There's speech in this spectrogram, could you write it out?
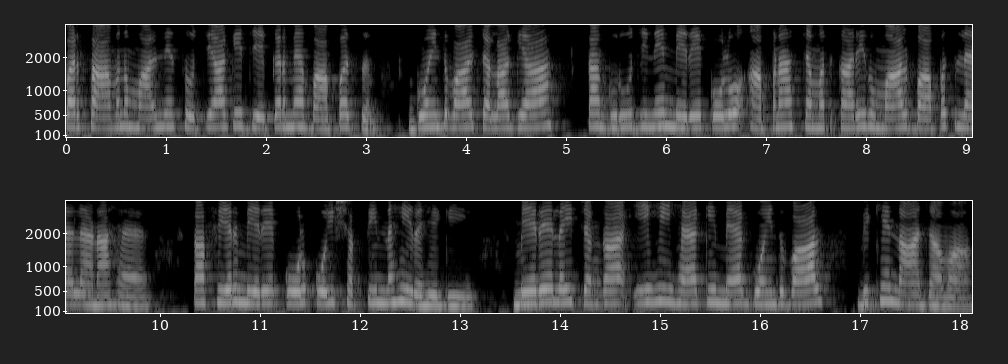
ਪਰ ਸਾਵਨ ਮਾਲ ਨੇ ਸੋਚਿਆ ਕਿ ਜੇਕਰ ਮੈਂ ਵਾਪਸ ਗੋਇੰਦਵਾਲ ਚਲਾ ਗਿਆ ਤਾਂ ਗੁਰੂ ਜੀ ਨੇ ਮੇਰੇ ਕੋਲੋਂ ਆਪਣਾ ਚਮਤਕਾਰੀ ਰੁਮਾਲ ਵਾਪਸ ਲੈ ਲੈਣਾ ਹੈ, ਤਾਂ ਫਿਰ ਮੇਰੇ ਕੋਲ ਕੋਈ ਸ਼ਕਤੀ ਨਹੀਂ ਰਹੇਗੀ। ਮੇਰੇ ਲਈ ਚੰਗਾ ਇਹ ਹੀ ਹੈ ਕਿ ਮੈਂ ਗੋਇੰਦਵਾਲ ਵਿਖੇ ਨਾ ਜਾਵਾਂ।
